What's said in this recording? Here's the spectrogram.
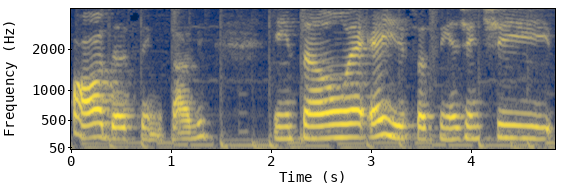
foda, assim, sabe? Então é, é, isso, assim, a gente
